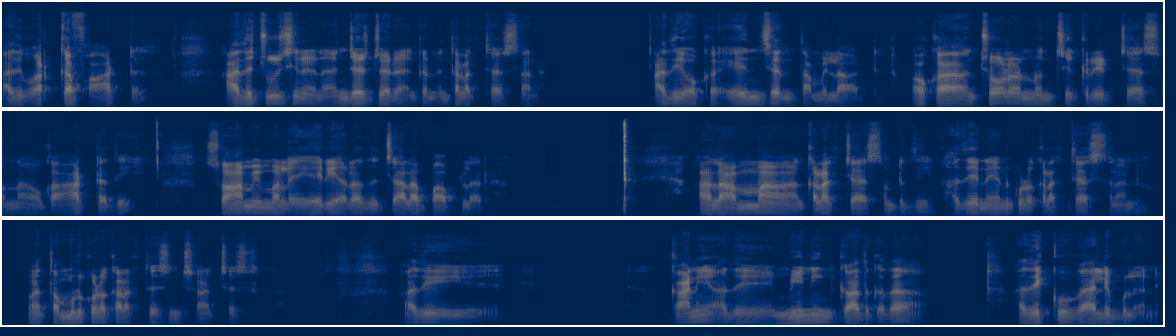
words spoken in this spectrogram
అది వర్క్ ఆఫ్ ఆర్ట్. అది చూసి నేను ఎంజాయ్ చేయడానికి నేను కలెక్ట్ చేస్తాను. అది ఒక ఏన్షియన్ తమిళ ఆర్ట్. ఒక చోళ నుంచి క్రియేట్ చేస్తున్న ఒక ఆర్ట్ అది. స్వామి మల ఏరియాలో అది చాలా పాపులర్. ఆళ్ళ అమ్మ కలెక్ట్ చేస్తుంటది. అదే నేను కూడా కలెక్ట్ చేస్తున్నాను. మా తమ్ముడు కూడా కలెక్ట్ చేసి స్టార్ట్ చేశాడు. అది కానీ అది మీనింగ్ కాదు కదా! అది ఎక్కువ వాల్యుబుల్ అని.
